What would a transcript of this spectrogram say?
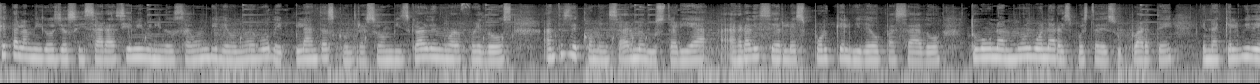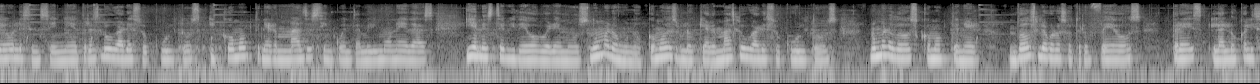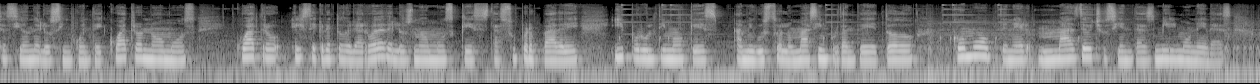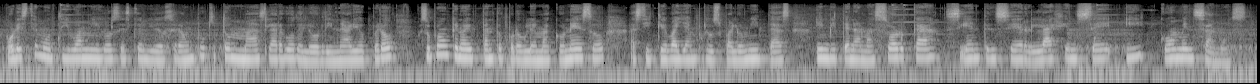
¿Qué tal amigos? Yo soy Sara, y bienvenidos a un video nuevo de Plantas contra Zombies Garden Warfare 2. Antes de comenzar me gustaría agradecerles porque el video pasado tuvo una muy buena respuesta de su parte. En aquel video les enseñé tres lugares ocultos y cómo obtener más de 50 mil monedas y en este video veremos número 1 cómo desbloquear más lugares ocultos, número 2 cómo obtener dos logros o trofeos, 3 la localización de los 54 gnomos 4. El secreto de la rueda de los gnomos, que está súper padre. Y por último, que es a mi gusto lo más importante de todo, cómo obtener más de 800 mil monedas. Por este motivo, amigos, este video será un poquito más largo de lo ordinario, pero supongo que no hay tanto problema con eso. Así que vayan por sus palomitas, inviten a Mazorca, siéntense, relájense y comenzamos.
